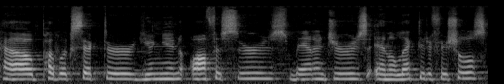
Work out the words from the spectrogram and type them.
How Public Sector Union Officers, Managers, and Elected Officials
